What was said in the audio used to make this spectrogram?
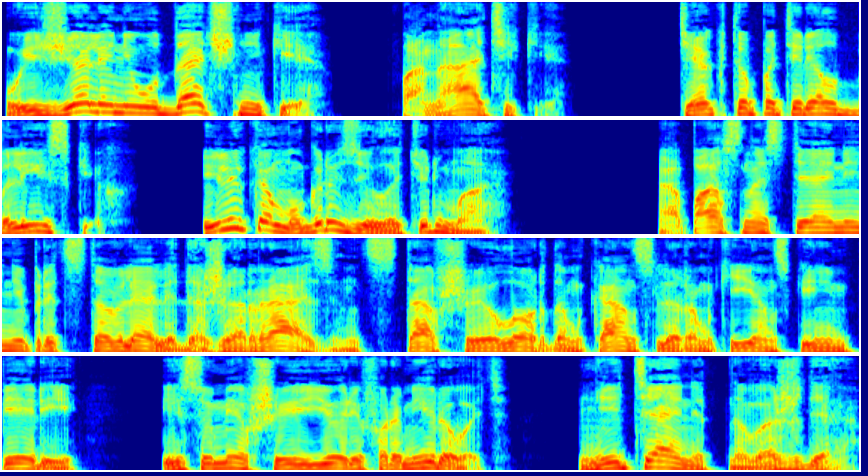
Уезжали неудачники, фанатики, те, кто потерял близких, или кому грозила тюрьма. Опасности они не представляли, даже Разин, ставший лордом-канцлером Киенской империи и сумевший ее реформировать, не тянет на вождя.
